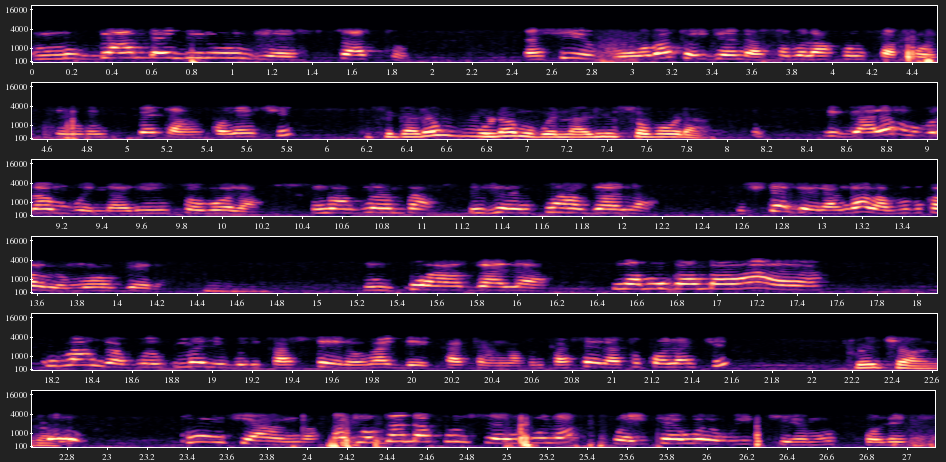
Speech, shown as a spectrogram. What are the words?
mugamba emirundi esatu. Nashibu oba toligenda asobola kunsapootinga ekipeta nkole ki tusigale mu bulamu bwe nali nsobola. Sigale mu bulamu bwe nali nsobola. Nga gamba nze nkwagala. Ekitegeera ng'abavubuka bwe mwogera. Nkwagala. Nga mugamba aa kubanga gwe nkumanyi buli kaseera obadde ekata nga buli kaseera tukola ki? Twekyanga. Twekyanga. Kati ogenda kunsengula twayitewo ewiiki emu tukole ki?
